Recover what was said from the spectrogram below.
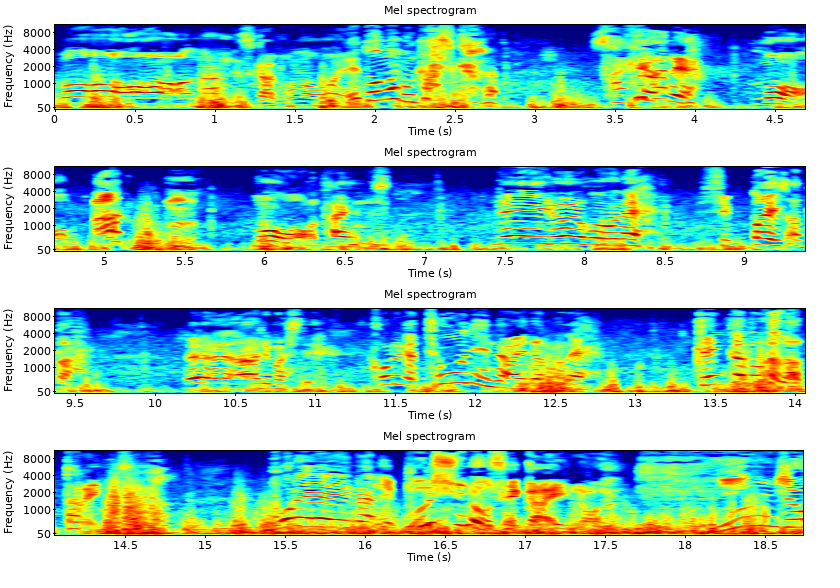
もう、なんですか、この、江戸の昔から、酒はね、もう、ある。うん。もう、大変です。で、いろいろこのね、失敗沙汰、えー、ありまして、これが町人の間のね、喧嘩とかだったらいいんですけど、これがね、武士の世界の人情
